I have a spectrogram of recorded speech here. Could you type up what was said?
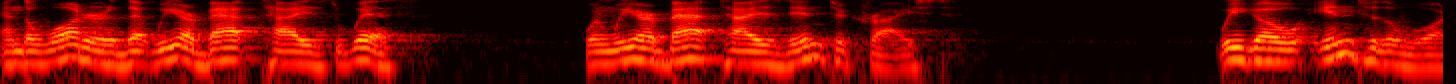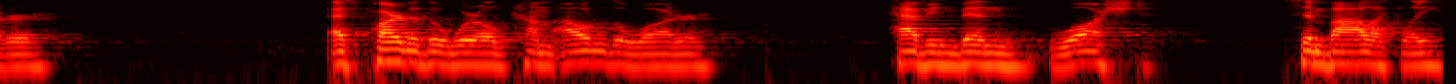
And the water that we are baptized with, when we are baptized into Christ, we go into the water as part of the world come out of the water, having been washed symbolically.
